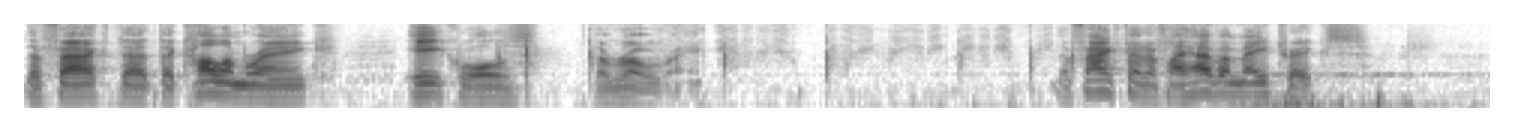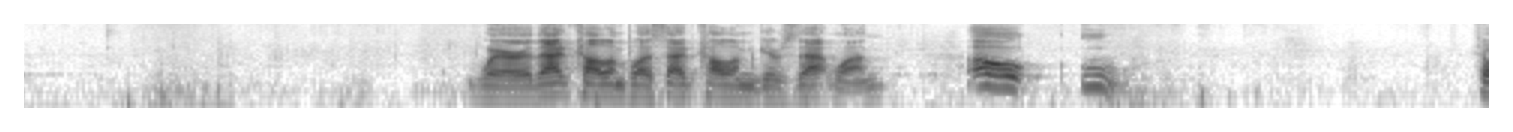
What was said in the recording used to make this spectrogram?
the fact that the column rank equals the row rank. The fact that if I have a matrix where that column plus that column gives that one, oh, ooh, so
